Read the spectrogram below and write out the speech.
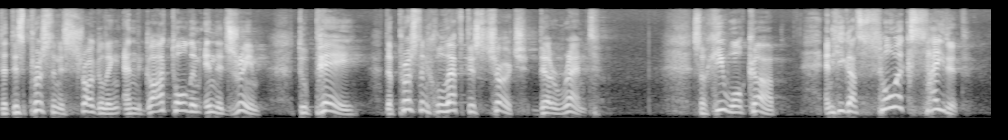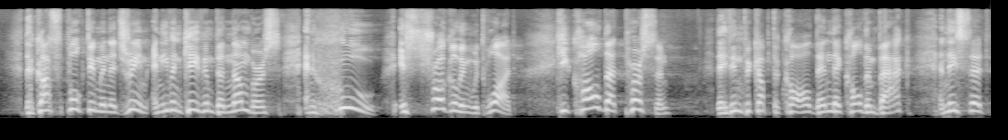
that this person is struggling and God told him in the dream to pay the person who left this church their rent. So he woke up and he got so excited that God spoke to him in a dream and even gave him the numbers and who is struggling with what. He called that person, they didn't pick up the call, then they called him back and they said,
